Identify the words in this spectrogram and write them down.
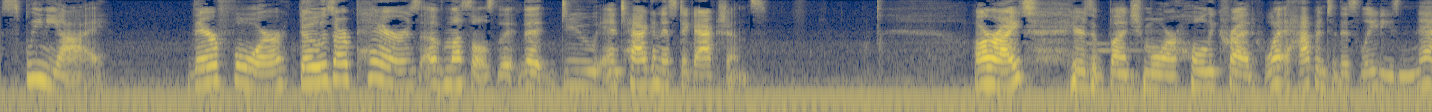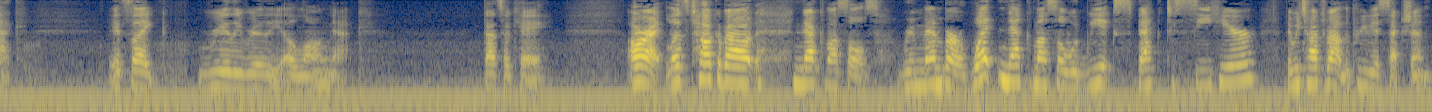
splenii. Therefore, those are pairs of muscles that, that do antagonistic actions. All right, here's a bunch more. Holy crud, what happened to this lady's neck? It's like really, really a long neck. That's okay. All right, let's talk about neck muscles. Remember, what neck muscle would we expect to see here that we talked about in the previous section?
